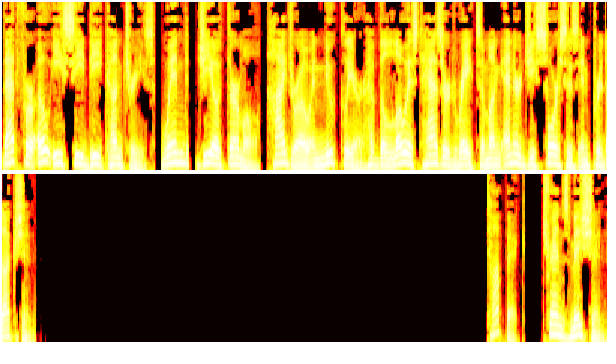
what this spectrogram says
that for OECD countries, wind, geothermal, hydro and nuclear have the lowest hazard rates among energy sources in production. Topic: Transmission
